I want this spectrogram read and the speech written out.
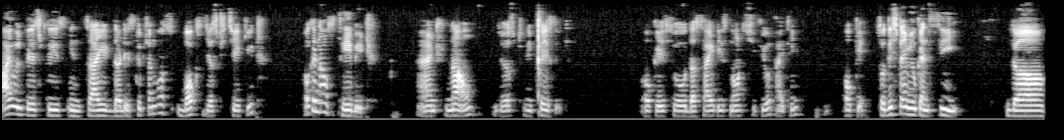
i will paste this inside the description box just check it. Okay now save it. And now just replace it. Okay so the site is not secure i think. Okay so this time you can see the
